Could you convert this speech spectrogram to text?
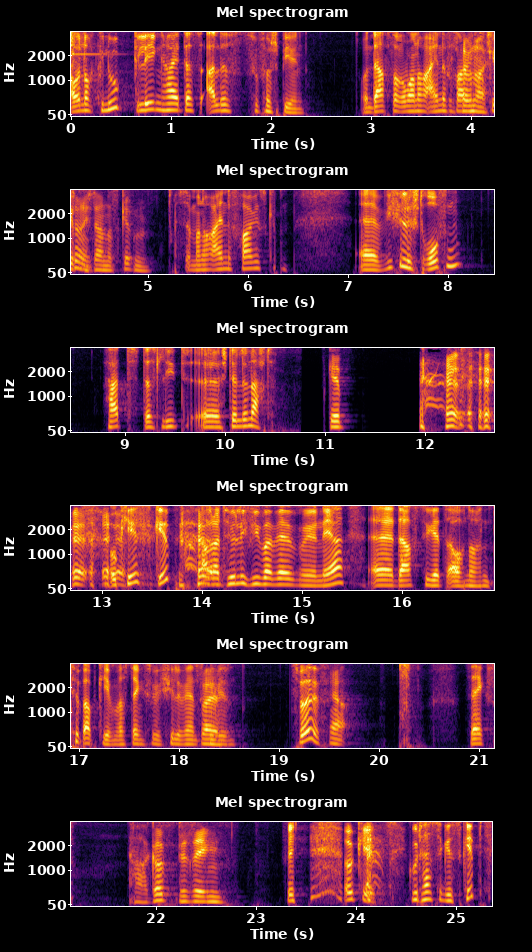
Aber noch genug Gelegenheit, das alles zu verspielen. Und darfst auch immer noch eine Frage ich darf noch, skippen. Stimmt, ich darf noch skippen. Ist immer noch eine Frage skippen. Äh, wie viele Strophen hat das Lied äh, Stille Nacht? Skip. okay, skip. Aber natürlich, wie bei Wer Millionär, äh, darfst du jetzt auch noch einen Tipp abgeben. Was denkst du, wie viele wären es gewesen? Zwölf? Ja. Pff, sechs. Ah, guck, deswegen. Okay, gut, hast du geskippt.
